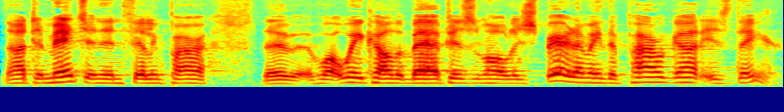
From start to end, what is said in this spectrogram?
Not to mention then feeling power, the, what we call the baptism of the Holy Spirit. I mean, the power of God is there.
